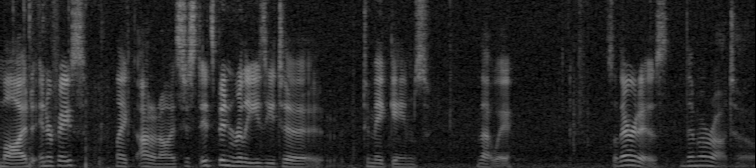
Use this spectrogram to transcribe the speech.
mod interface. Like I don't know, it's just it's been really easy to to make games that way. So there it is, the Marteau.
